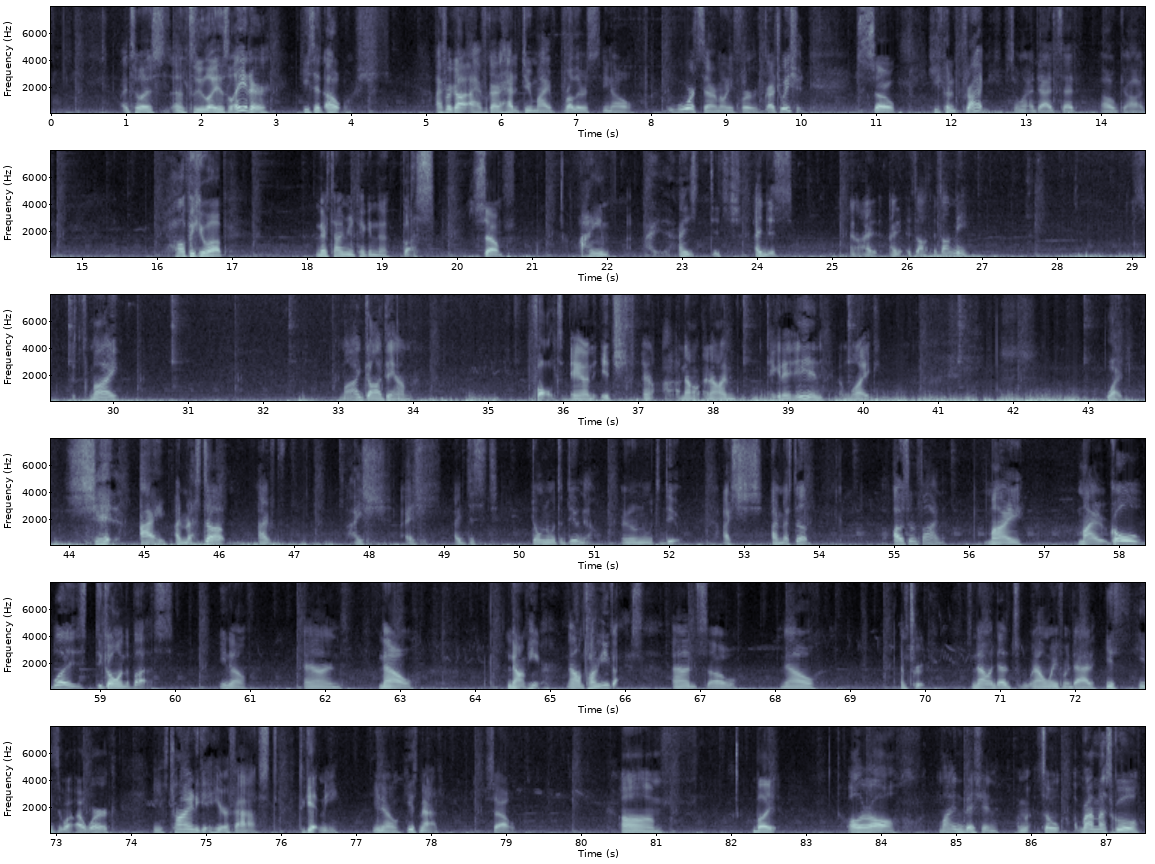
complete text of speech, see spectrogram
until until days later, he said, "Oh, I forgot, I forgot I had to do my brother's, you know, award ceremony for graduation." So he couldn't drive me. So my dad said, "Oh God, I'll pick you up next time you're taking the bus." So I'm, I, I, it's, I just and I, I it's on it's on me. It's, it's my my goddamn fault, and it's and I, now and I'm taking it in. I'm like, like, shit. I I messed up. I I I I just don't know what to do now. I don't know what to do. I sh- I messed up. I was doing fine. My my goal was to go on the bus, you know, and now now I'm here. Now I'm talking to you guys, and so now I'm screwed. So now when dad's now I'm for my dad. He's he's at work. He's trying to get here fast to get me. You know, he's mad. So, um, but all in all, my ambition. So around my school,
